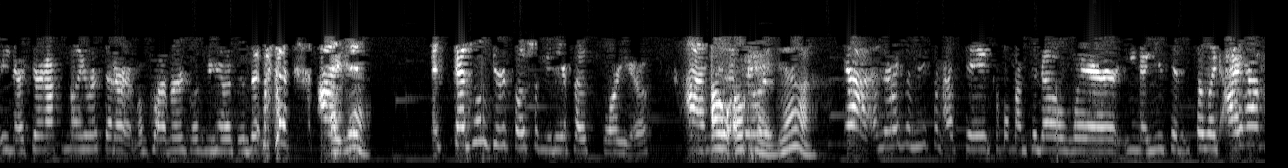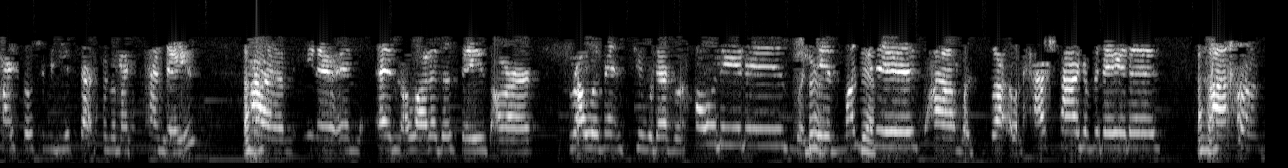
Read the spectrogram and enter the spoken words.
you know, if you're not familiar with it or whoever's listening to this is it, Oh, um, yeah. it, it schedules your social media posts for you. Um, Oh, okay. was- Yeah. yeah, and there was a recent update a couple months ago where, you know, you can, so like I have my social media set for the next 10 days. Uh-huh. Um, you know, and, and a lot of those days are relevant to whatever holiday it is, what Sure, day of the month yeah. it is, um, what, what hashtag of the day it is. Uh-huh. Um,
